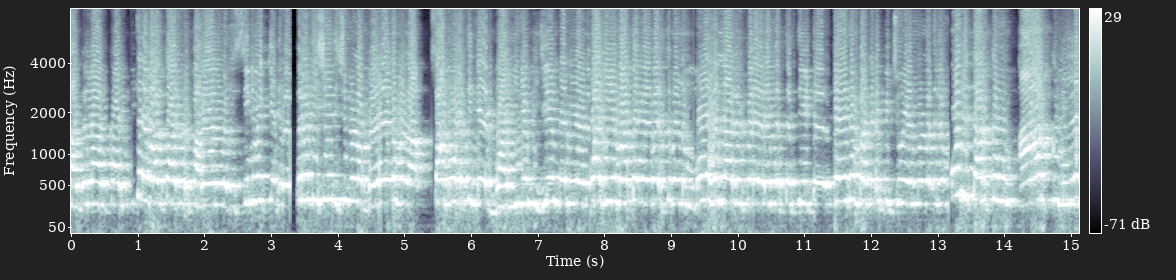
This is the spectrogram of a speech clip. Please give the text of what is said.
സകല ആൾക്കാരും ഇത്തരം ആൾക്കാരോട് പറയാനുള്ളത് സിനിമയ്ക്കെതിരെ പ്രതിഷേധിച്ചിട്ടുള്ള ബോധമുള്ള സമൂഹത്തിന്റെ വലിയ വിജയം തന്നെയാണ് വലിയ മാറ്റങ്ങൾ വരുത്തുമെന്നും മോഹൻലാൽ ഉൾപ്പെടെ രംഗത്തെത്തിയിട്ട് ഭേദം പ്രകടിപ്പിച്ചു എന്നുള്ളതിലും ഒരു തർക്കവും ആർക്കുമില്ല.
